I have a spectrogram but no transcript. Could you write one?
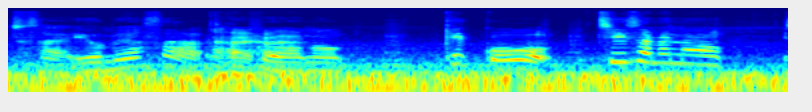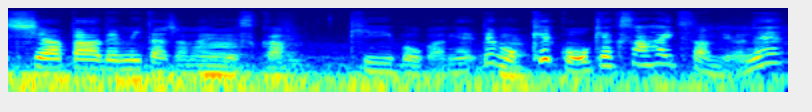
ちょさ、嫁はさ、はいはいこれあの、結構小さめのシアターで見たじゃないですか。キーボがね。でもうん結構お客さん入ってたんだよね。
